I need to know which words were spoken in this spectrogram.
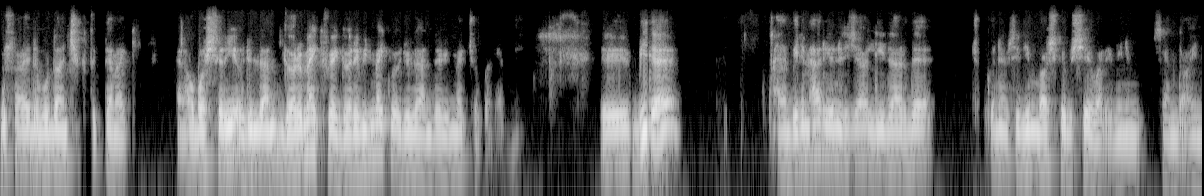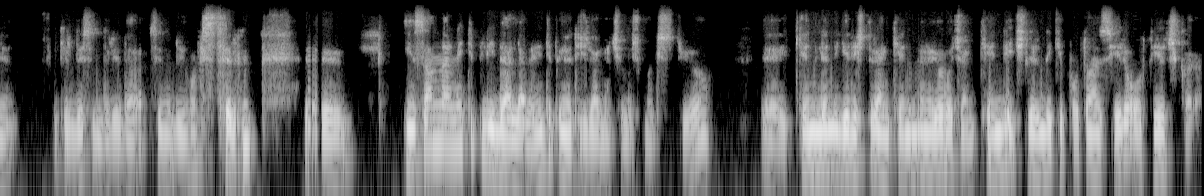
bu sayede buradan çıktık demek. Yani o başarıyı ödüllen görmek ve görebilmek ve ödüllendirebilmek çok önemli. Ee, bir de yani benim her yönetici, her liderde çok önemsediğim başka bir şey var. Eminim sen de aynı fikirdesindir ya da seni duymak isterim. Ee, insanlar ne tip liderlerle, ne tip yöneticilerle çalışmak istiyor? Ee, kendilerini geliştiren, kendilerine yol açan, kendi içlerindeki potansiyeli ortaya çıkaran.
